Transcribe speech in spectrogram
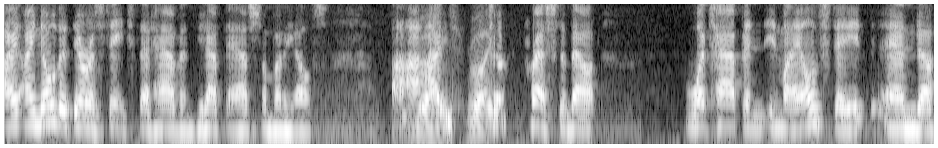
I, I, know that there are states that haven't. You'd have to ask somebody else. Right, I'm right. so impressed about what's happened in my own state, and uh,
